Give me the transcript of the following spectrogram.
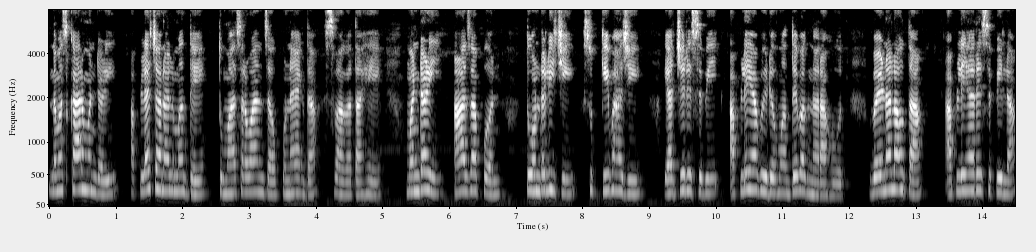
नमस्कार मंडळी आपल्या चॅनलमध्ये तुम्हा सर्वांचं पुन्हा एकदा स्वागत आहे. मंडळी आज आपण तोंडलीची सुक्की भाजी याची रेसिपी आपल्या या व्हिडिओमध्ये बघणार आहोत. वेळ न लावता आपल्या ह्या रेसिपीला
